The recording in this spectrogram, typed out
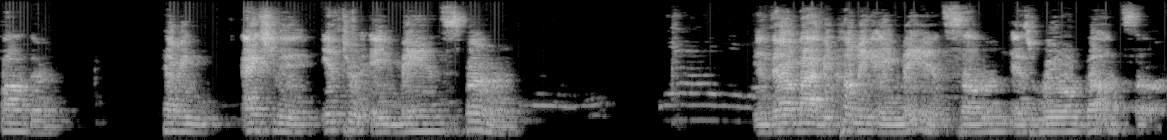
father, having actually entered a man's sperm, and thereby becoming a man's son as well God's son.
